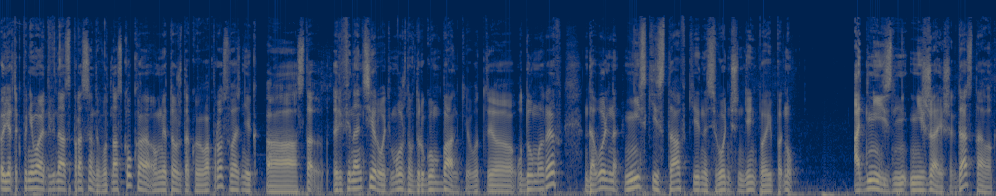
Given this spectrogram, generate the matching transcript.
Я так понимаю, 12%. Вот насколько, у меня тоже такой вопрос возник, а, ста- рефинансировать можно в другом банке? Вот э, у Дома РФ довольно низкие ставки на сегодняшний день по, ну, одни из ни- нижайших да, ставок.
